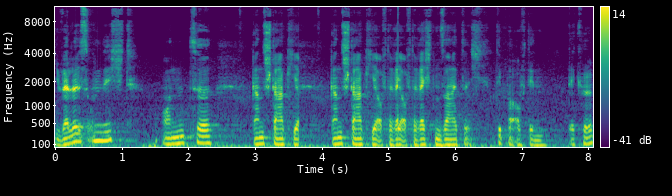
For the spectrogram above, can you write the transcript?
die Welle ist undicht und äh, ganz stark hier ganz stark hier auf der, auf der rechten Seite. Ich tippe auf den Deckel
